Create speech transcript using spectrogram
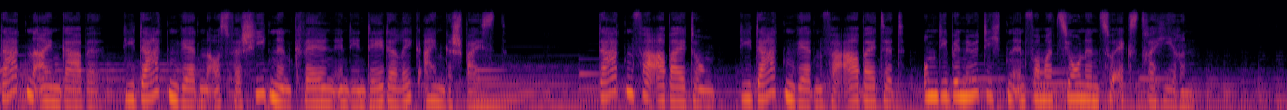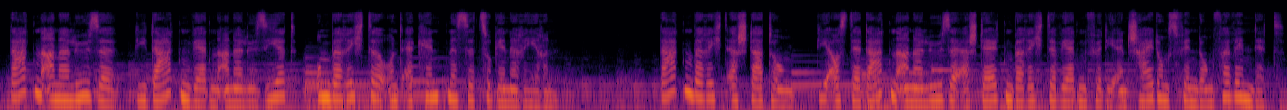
Dateneingabe, die Daten werden aus verschiedenen Quellen in den Data Lake eingespeist. Datenverarbeitung, die Daten werden verarbeitet, um die benötigten Informationen zu extrahieren. Datenanalyse, die Daten werden analysiert, um Berichte und Erkenntnisse zu generieren. Datenberichterstattung, die aus der Datenanalyse erstellten Berichte werden für die Entscheidungsfindung verwendet.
